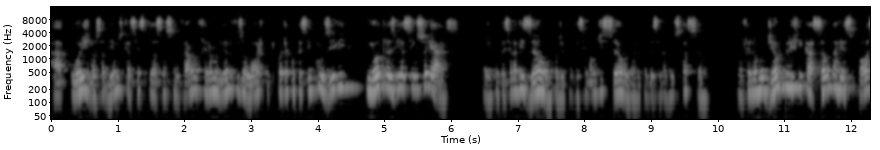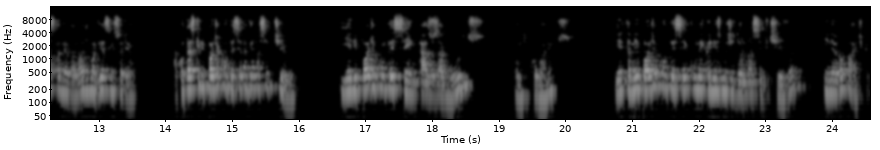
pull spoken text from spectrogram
a, hoje nós sabemos que a sensibilização central é um fenômeno neurofisiológico que pode acontecer, inclusive, em outras vias sensoriais. Pode acontecer na visão, pode acontecer na audição, pode acontecer na gustação. É um fenômeno de amplificação da resposta neuronal de uma via sensorial. Acontece que ele pode acontecer na via noceptiva. E ele pode acontecer em casos agudos, quanto crônicos, e ele também pode acontecer com mecanismos de dor noceptiva e neuropática.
